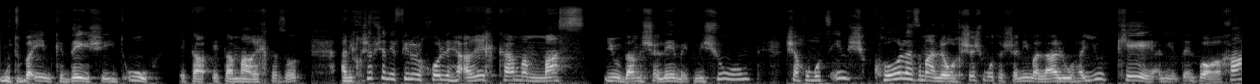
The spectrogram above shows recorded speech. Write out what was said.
מוטבעים כדי שידעו את, ה, את המערכת הזאת. אני חושב שאני אפילו יכול להעריך כמה מס יהודה משלמת, משום שאנחנו מוצאים שכל הזמן לאורך 600 השנים הללו היו כ, אני אתן פה הערכה,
